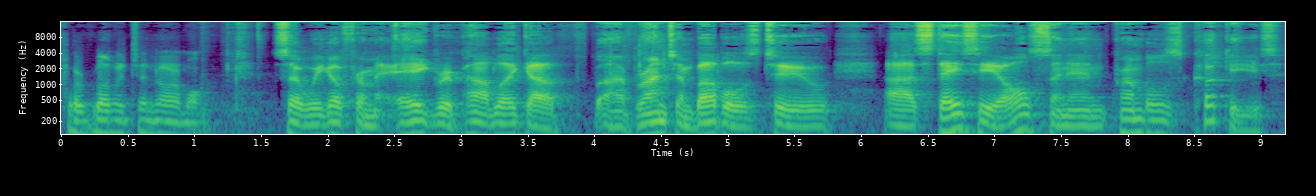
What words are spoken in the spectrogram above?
for Bloomington Normal. So we go from Egg Republic, uh, uh, Brunch and Bubbles to uh, Stacy Olson and Crumbles Cookies.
